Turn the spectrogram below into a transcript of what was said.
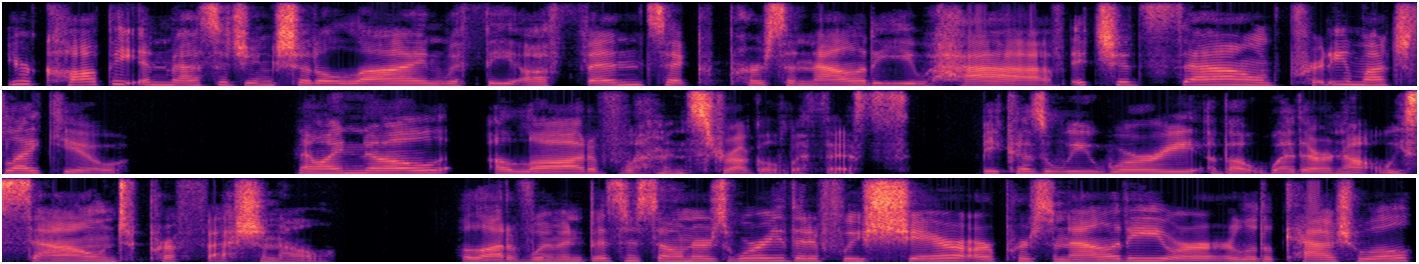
Your copy and messaging should align with the authentic personality you have. It should sound pretty much like you. Now, I know a lot of women struggle with this because we worry about whether or not we sound professional. A lot of women business owners worry that if we share our personality or are a little casual,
